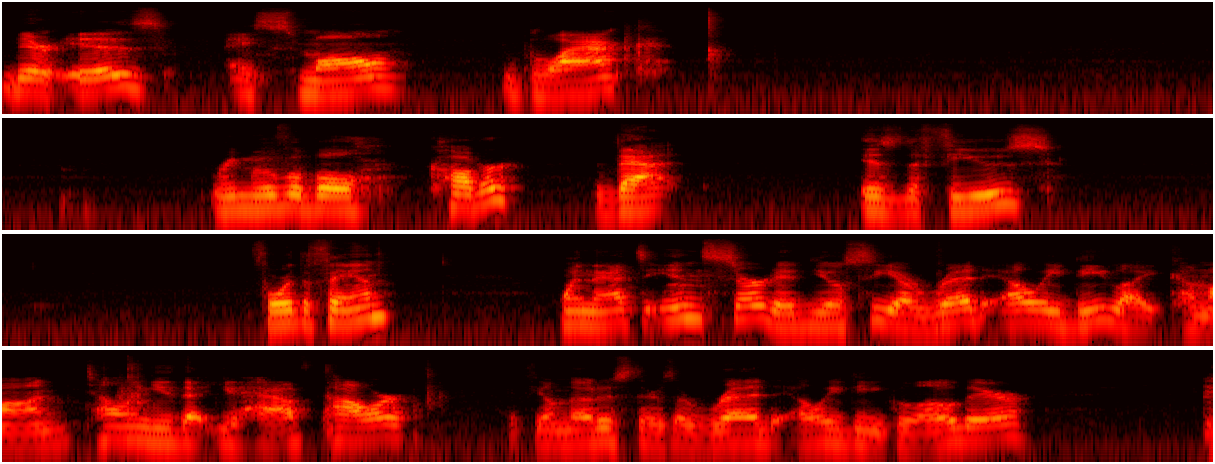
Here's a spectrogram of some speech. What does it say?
There is a small black removable cover. That is the fuse for the fan. When that's inserted, you'll see a red LED light come on telling you that you have power. If you'll notice, there's a red LED glow there.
